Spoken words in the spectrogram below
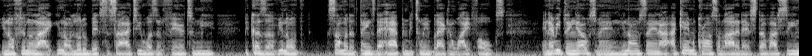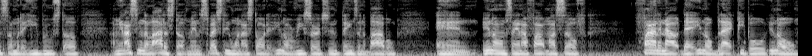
you know, feeling like, you know, a little bit society wasn't fair to me because of, you know, some of the things that happen between black and white folks and everything else, man. You know what I'm saying? I, I came across a lot of that stuff. I've seen some of the Hebrew stuff. I mean, I've seen a lot of stuff, man, especially when I started, you know, researching things in the Bible. And, you know what I'm saying? I found myself finding out that, you know, black people, you know,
